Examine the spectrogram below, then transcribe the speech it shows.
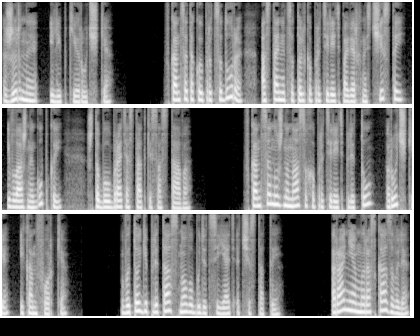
жирные и липкие ручки. В конце такой процедуры останется только протереть поверхность чистой и влажной губкой, чтобы убрать остатки состава. В конце нужно насухо протереть плиту, ручки и конфорки. В итоге плита снова будет сиять от чистоты. Ранее мы рассказывали,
